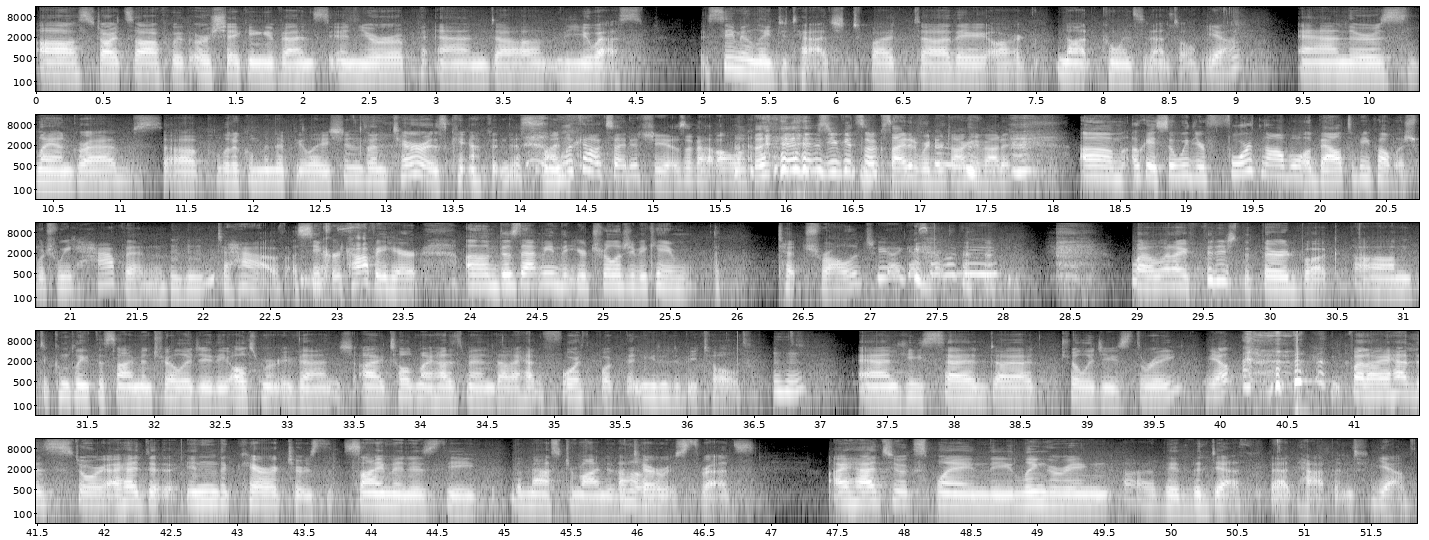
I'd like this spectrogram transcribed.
uh, starts off with earth-shaking events in Europe and uh, the U.S. Seemingly detached, but uh, they are not coincidental. yeah. And there's land grabs, uh, political manipulations, and terrorist camp in this one. Look how excited she is about all of this. you get so excited when you're talking about it. Um, okay, so with your fourth novel about to be published, which we happen Mm-hmm. to have a secret copy here, um, does that mean that your trilogy became a tetralogy? I guess that would be. Well, when I finished the third book um, to complete the Simon trilogy, The Ultimate Revenge, I told my husband that I had a fourth book that needed to be told. And he said, uh, trilogy's three. yep. But I had this story, I had to, in the characters, Simon is the, the mastermind of the terrorist threats. I had to explain the lingering, uh, the, the death that happened. yeah.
